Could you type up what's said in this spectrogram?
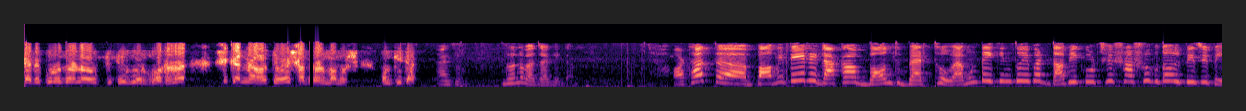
যাতে কোনো ধরনের অপ্রীতিকর ঘটনার শিকার না হতে হয় সাধারণ মানুষ। অঙ্কিতা। একদম। ধন্যবাদ জাকিদা অর্থাৎ বামেদের ডাকা বন্ধ ব্যর্থ, এমনটাই কিন্তু এবার দাবি করছে শাসক দল বিজেপি।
